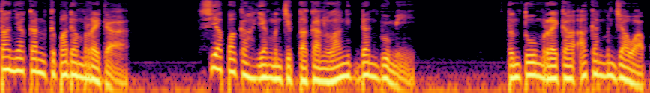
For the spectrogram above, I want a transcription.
tanyakan kepada mereka, Siapakah yang menciptakan langit dan bumi? Tentu mereka akan menjawab,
